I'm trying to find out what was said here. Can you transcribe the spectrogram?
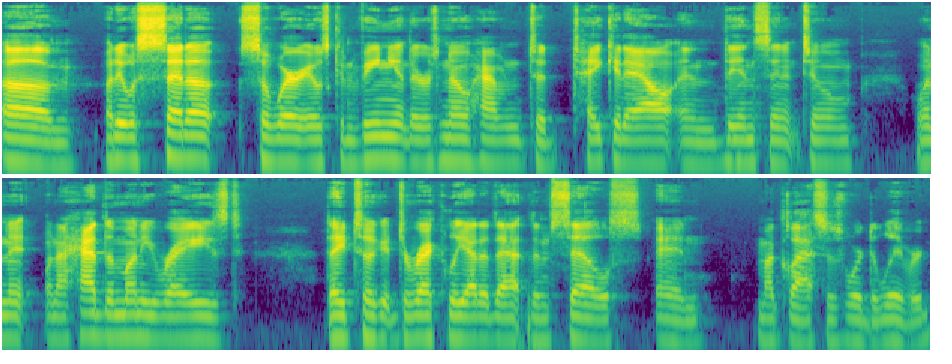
Um, but it was set up so where it was convenient. There was no having to take it out and then send it to them. When it when I had the money raised, they took it directly out of that themselves, and my glasses were delivered.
